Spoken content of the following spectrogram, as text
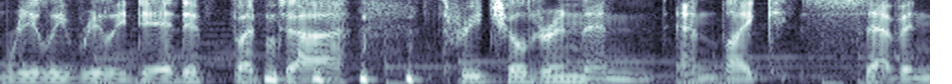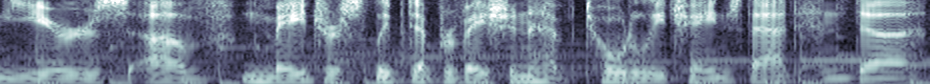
really, really did. But uh, three children and and like seven years of major sleep deprivation have totally changed that. And uh,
